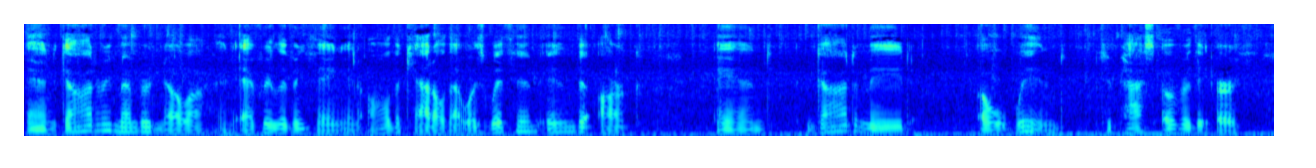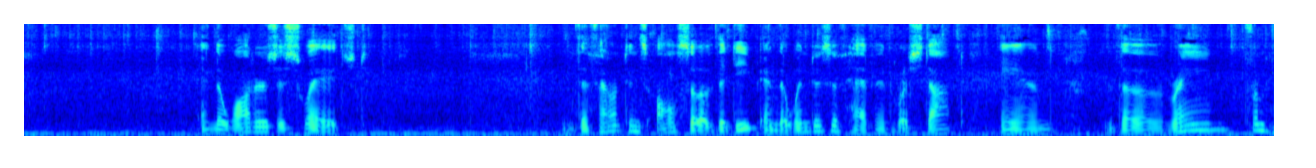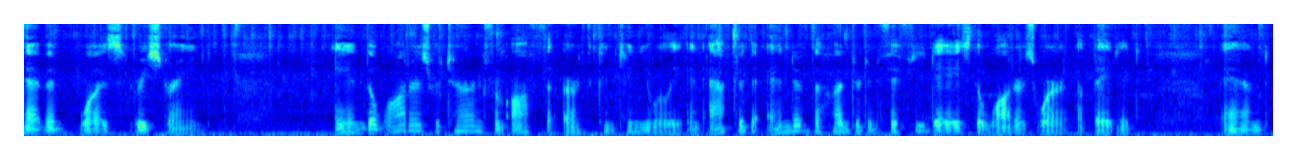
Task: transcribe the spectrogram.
And God remembered Noah and every living thing and all the cattle that was with him in the ark. And God made a wind to pass over the earth, and the waters assuaged. The fountains also of the deep and the windows of heaven were stopped, and the rain from heaven was restrained. And the waters returned from off the earth continually, and after the end of the hundred and fifty days the waters were abated. And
